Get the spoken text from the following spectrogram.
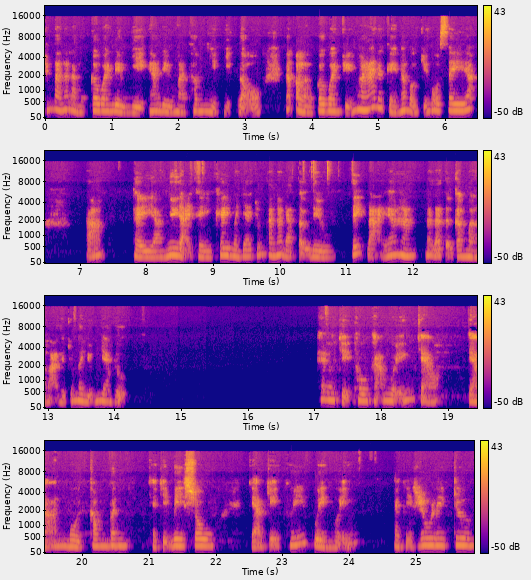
chúng ta nó là một cơ quan điều nhiệt ha điều hòa thân nhiệt nhiệt độ nó còn là một cơ quan chuyển hóa đó kìa nó vận chuyển oxy đó. Đó thì à, như vậy thì khi mà da chúng ta nó đã tự điều tiết lại á, ha nó đã tự cân bằng lại thì chúng ta dưỡng da được. Hello chị Thu Thảo Nguyễn chào chào anh Bùi Công Vinh chào chị Bi Su chào chị Thúy Quyền Nguyễn. Chào chị Julie Trương.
